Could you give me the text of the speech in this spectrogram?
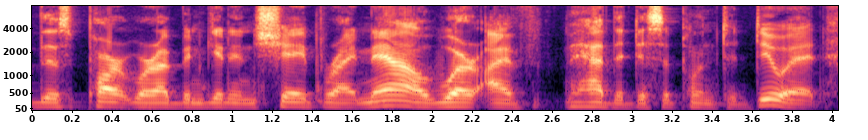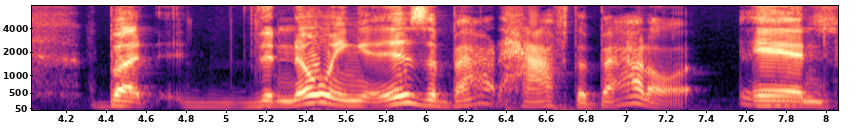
this part where I've been getting in shape right now, where I've had the discipline to do it. But the knowing is about half the battle, and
